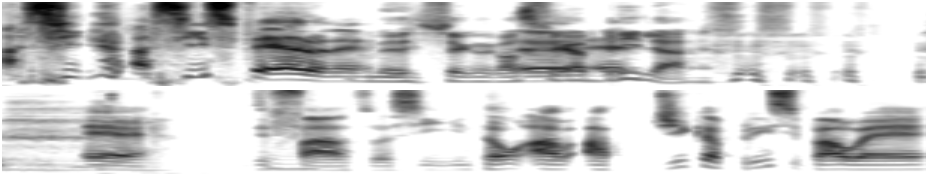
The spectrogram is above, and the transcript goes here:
Assim, assim espero, né? né chega, o negócio é, chega a é. brilhar. É, de fato, assim. Então, a, a dica principal é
